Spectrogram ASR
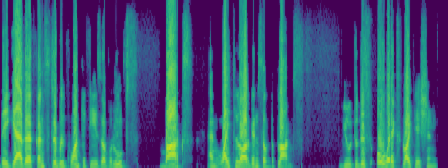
They gather considerable quantities of roots, barks and vital organs of the plants. Due to this overexploitation,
